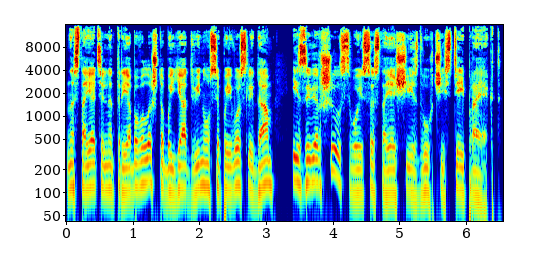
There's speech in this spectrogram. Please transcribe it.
настоятельно требовало, чтобы я двинулся по его следам и завершил свой состоящий из двух частей проект.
